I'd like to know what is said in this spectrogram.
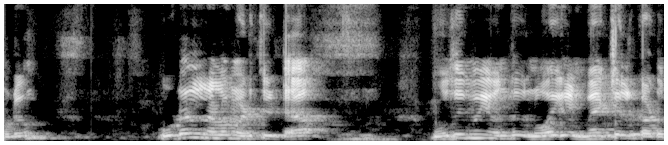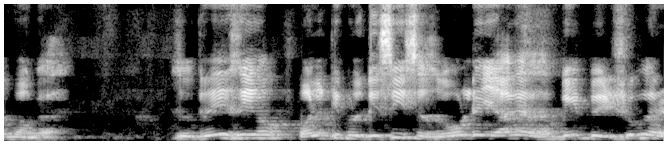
முடியும். உடல் நலம் எடுத்துக்கிட்டால் முதுமை வந்து நோய்கள் மேய்ச்சல் கடுப்பாங்க கிரேசி ஆஃப் மல்டிபிள் டிசீசஸ் ஓல்டேஜாக பிபி சுகர்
